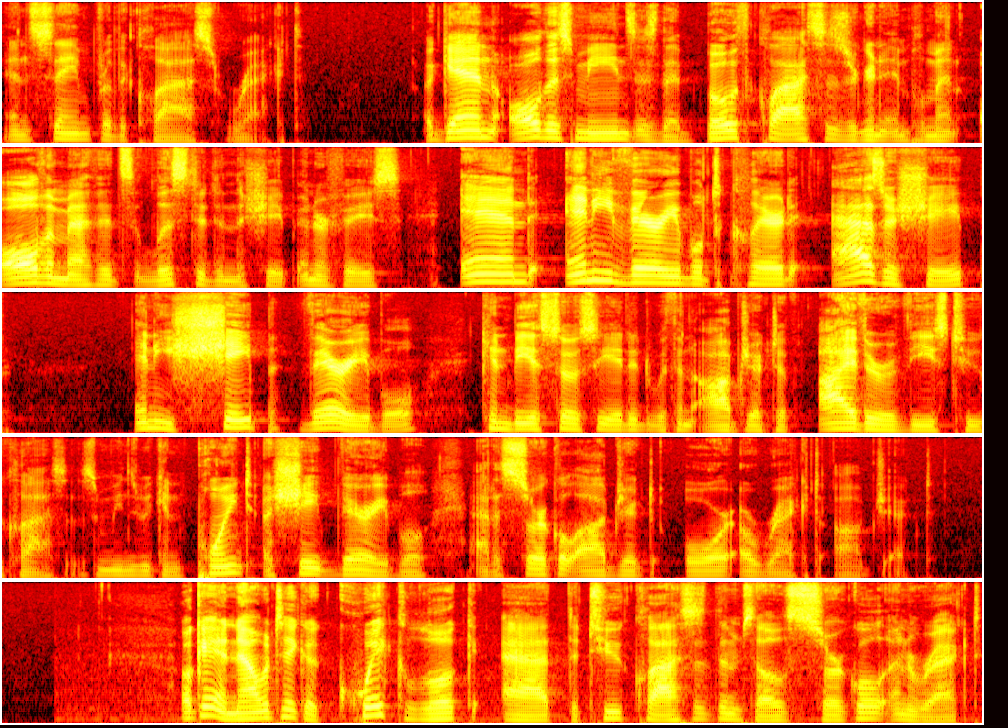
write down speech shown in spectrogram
and same for the class rect. Again, all this means is that both classes are going to implement all the methods listed in the shape interface, and any variable declared as a shape, any shape variable, can be associated with an object of either of these two classes. It means we can point a shape variable at a circle object or a rect object. Okay, and now we'll take a quick look at the two classes themselves, Circle and Rect.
